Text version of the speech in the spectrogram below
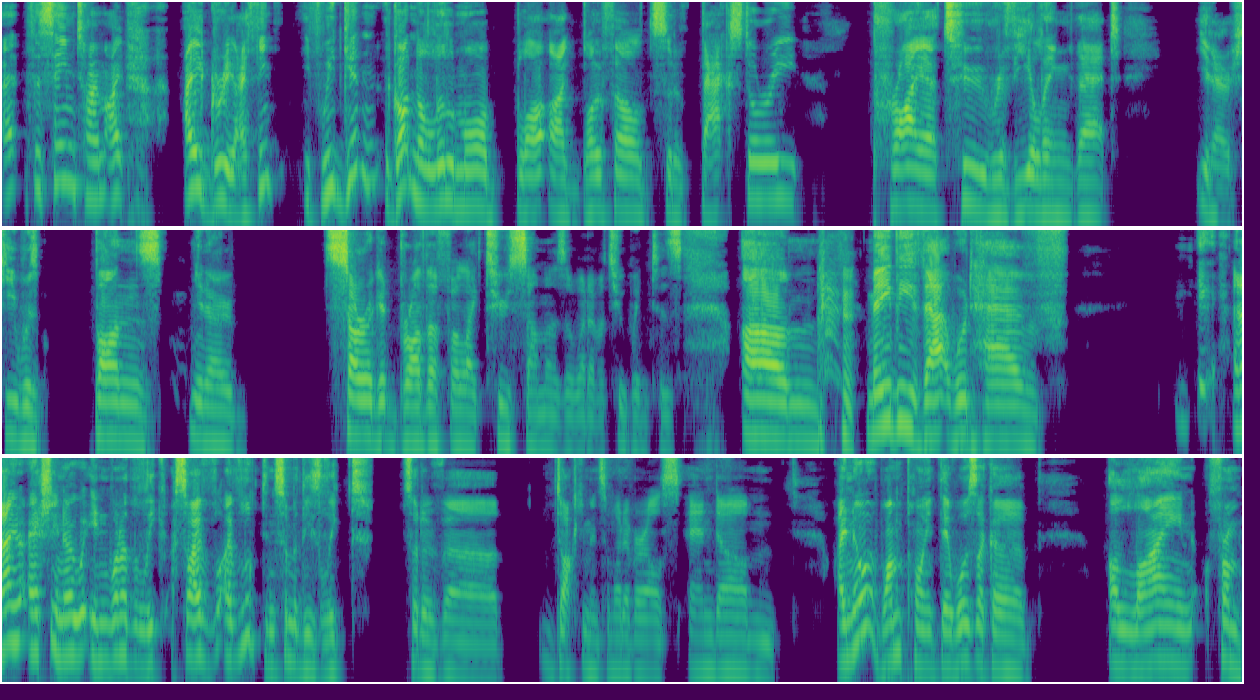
at the same time, I, I agree. I think if we'd gotten gotten a little more Blo- uh, Blofeld sort of backstory prior to revealing that, you know, he was Bond's, you know, surrogate brother for like two summers or whatever, two winters, um, maybe that would have. And I actually know in one of the leak, so I've I've looked in some of these leaked sort of uh, documents and whatever else, and um, I know at one point there was like a a line from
